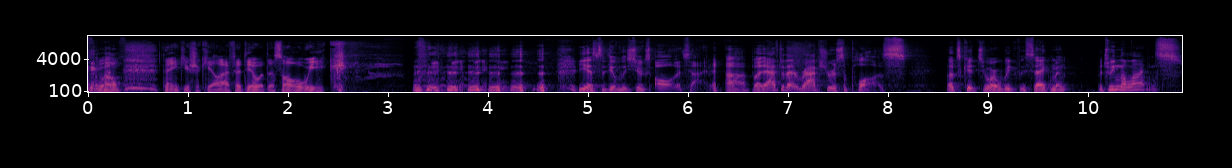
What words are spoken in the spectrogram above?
well, Thank you, Shakyl. I have to deal with this all week. yes, to deal with these jokes all the time. Uh, but after that rapturous applause, let's get to our weekly segment, Between the Lines.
